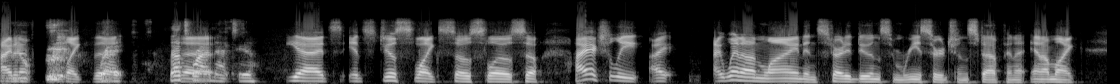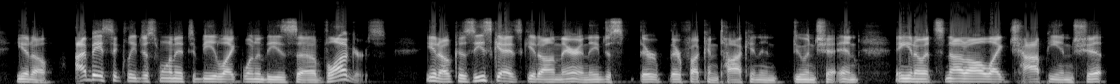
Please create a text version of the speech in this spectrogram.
I don't like the right. That's where i'm at too. Yeah it's it's just like so slow. So i actually i i went online and started doing some research and stuff and, I, and i'm like you know i basically just wanted to be like one of these uh, vloggers you know because these guys get on there and they just they're they're fucking talking and doing shit. And, and you know it's not all like choppy and shit.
